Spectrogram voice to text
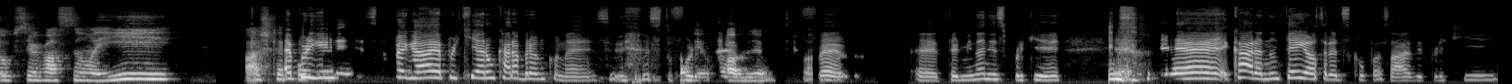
observação aí. Acho que é. É pouco... porque, se tu pegar, é porque era um cara branco, né? Se, se tu for. Óbvio, é, óbvio. É, é, termina nisso, porque. É, é, cara, não tem outra desculpa, sabe? Porque.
